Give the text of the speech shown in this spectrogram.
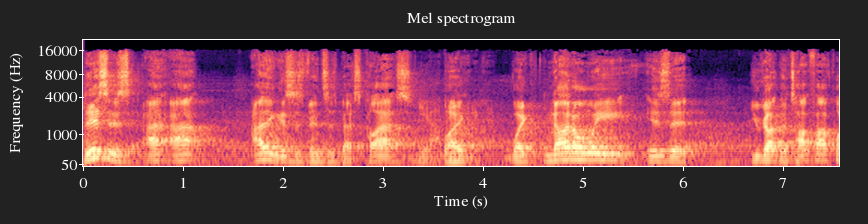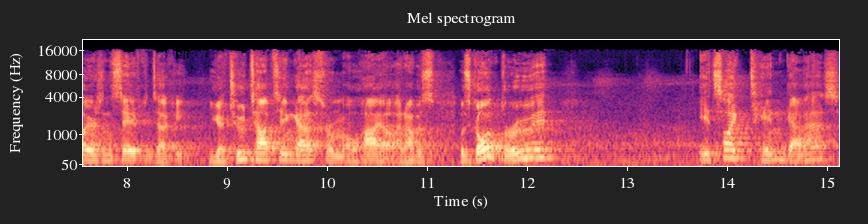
this is I I, I think this is Vince's best class. Yeah. Like like not only is it you got the top five players in the state of Kentucky, you got two top ten guys from Ohio, and I was was going through it. It's like ten guys,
